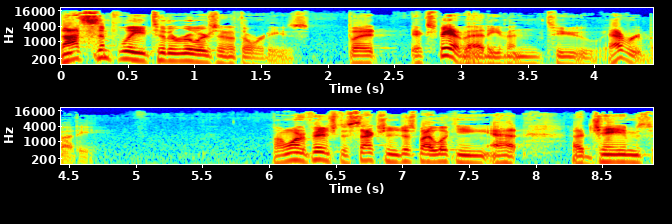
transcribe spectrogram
not simply to the rulers and authorities, but expand that even to everybody. I want to finish this section just by looking at uh, James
